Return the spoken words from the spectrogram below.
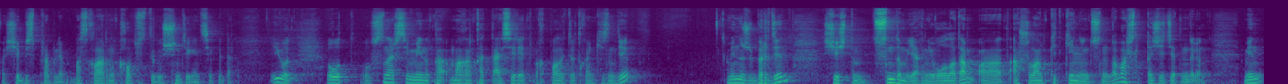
вообще без проблем. Басқалардың қауіпсіздігі үшін деген секілді. И вот вот осы нәрсе мені маған қатты әсер етіп ықпал етіп отқан кезінде мен уже бірден шештім түсіндім яғни ол адам ә, ашуланып кеткеннен түсіндім да басшылыққа жететіндігін. Мен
